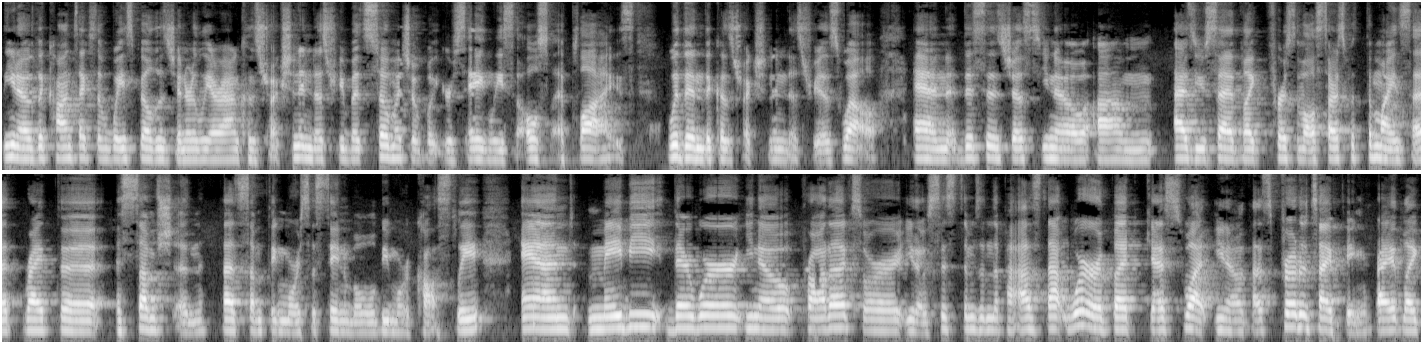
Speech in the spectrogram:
you know, the context of waste build is generally around construction industry, but so much of what you're saying, Lisa, also applies within the construction industry as well. And this is just, you know, um, as you said, like, first of all, starts with the mindset, right? The assumption that something more sustainable will be more costly. And maybe there were, you know, products or, you know, systems in the past that were, but guess what? You know, that's prototyping, right? Like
